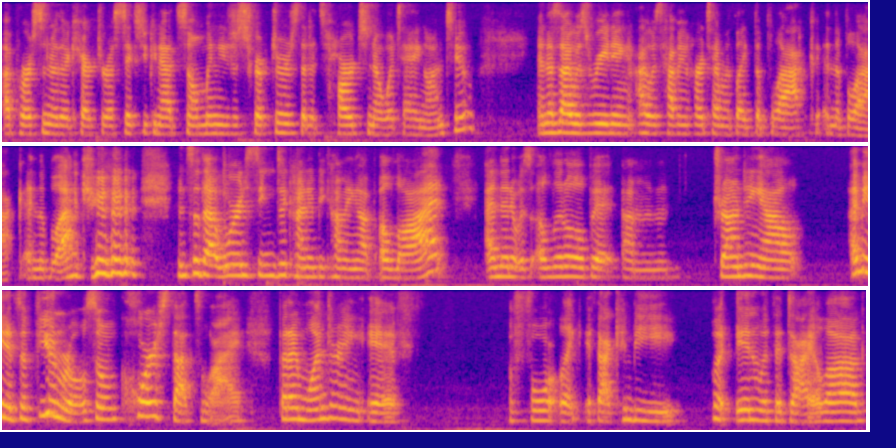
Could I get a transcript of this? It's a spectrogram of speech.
a person or their characteristics, you can add so many descriptors that it's hard to know what to hang on to. And as I was reading, I was having a hard time with like the black and the black and the black. and so that word seemed to kind of be coming up a lot. And then it was a little bit um, drowning out. I mean, it's a funeral. So of course that's why. But I'm wondering if before, like, if that can be put in with a dialogue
